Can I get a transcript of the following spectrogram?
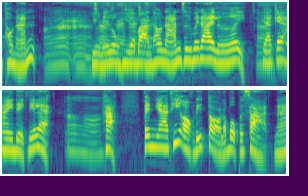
ทย์เท่านั้นอ่าอ่าอยู่ในโรงพยาบาลเท่านั้นซื้อไม่ได้เลยใช่ยาแก้ไอเด็กนี่แหละอ่าฮะค่ะ เป็นยาที่ออกฤทธิ์ต่อระบบประสาทนะ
